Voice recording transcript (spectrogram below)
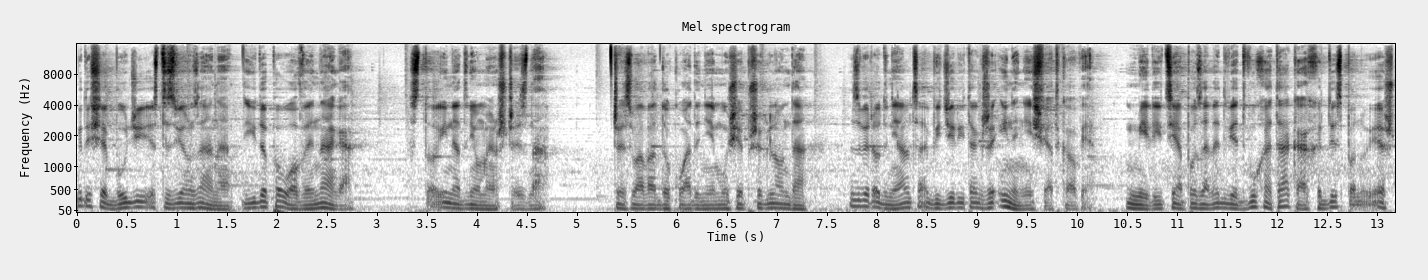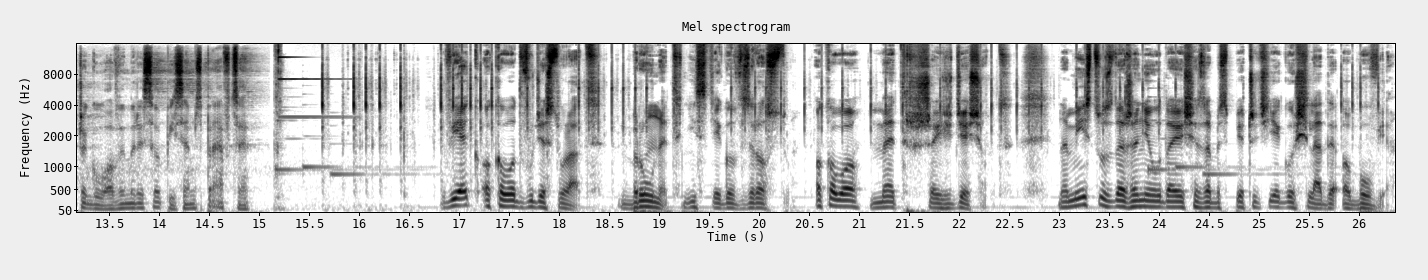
Gdy się budzi, jest związana i do połowy naga. Stoi nad nią mężczyzna. Czesława dokładnie mu się przygląda. Zwyrodnialca widzieli także inni świadkowie. Milicja po zaledwie dwóch atakach dysponuje szczegółowym rysopisem sprawcy. Wiek około 20 lat. Brunet niskiego wzrostu. Około 1,60 m. Na miejscu zdarzenia udaje się zabezpieczyć jego ślady obuwia.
